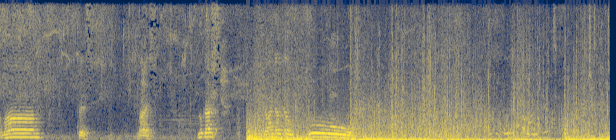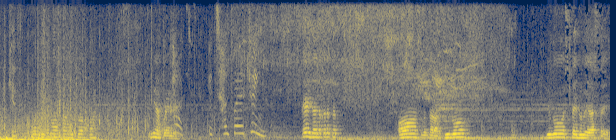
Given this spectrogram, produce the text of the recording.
Come on. Sis. Nice. Lukas. Jangan jauh-jauh. Oh. Oh, itu apa? Itu apa? Ini apa ini? It's held by a chain. Eh, jangan dekat-dekat. Oh, sebentar. Hugo. Hugo, stay dulu ya, stay.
